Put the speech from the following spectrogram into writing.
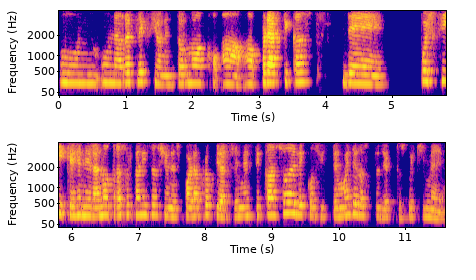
una reflexión en torno a, a prácticas de, pues sí, que generan otras organizaciones para apropiarse, en este caso, del ecosistema y de los proyectos Wikimedia.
